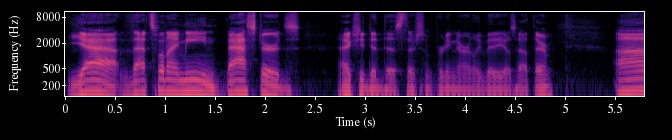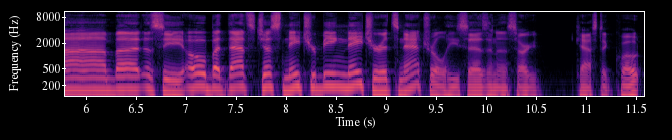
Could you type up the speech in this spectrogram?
Yeah, that's what I mean. Bastards. I actually did this. There's some pretty gnarly videos out there. Uh, but let's see. Oh, but that's just nature being nature. It's natural, he says in a sarcastic quote.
